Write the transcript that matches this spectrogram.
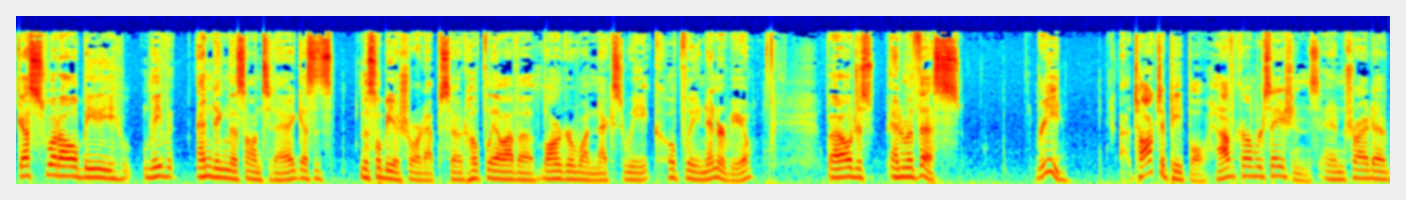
guess what I'll be leaving ending this on today. I guess it's this will be a short episode. Hopefully, I'll have a longer one next week. Hopefully, an interview. But I'll just end with this: read, talk to people, have conversations, and try to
